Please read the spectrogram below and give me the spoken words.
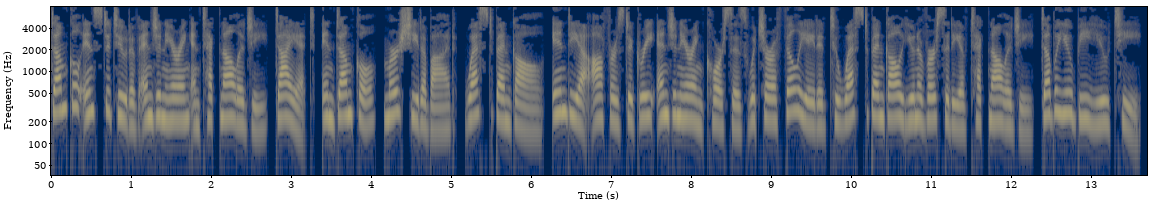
Dumkal Institute of Engineering and Technology DIET, in Dumkal, Murshidabad, West Bengal, India offers degree engineering courses which are affiliated to West Bengal University of Technology WBUT.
